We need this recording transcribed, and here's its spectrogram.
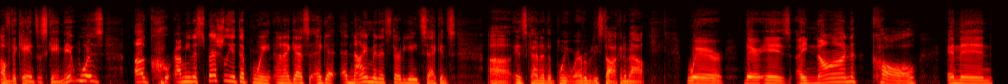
of the Kansas game. It was a, cr- I mean, especially at that point, and I guess I get at nine minutes, 38 seconds uh, is kind of the point where everybody's talking about where there is a non call and then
